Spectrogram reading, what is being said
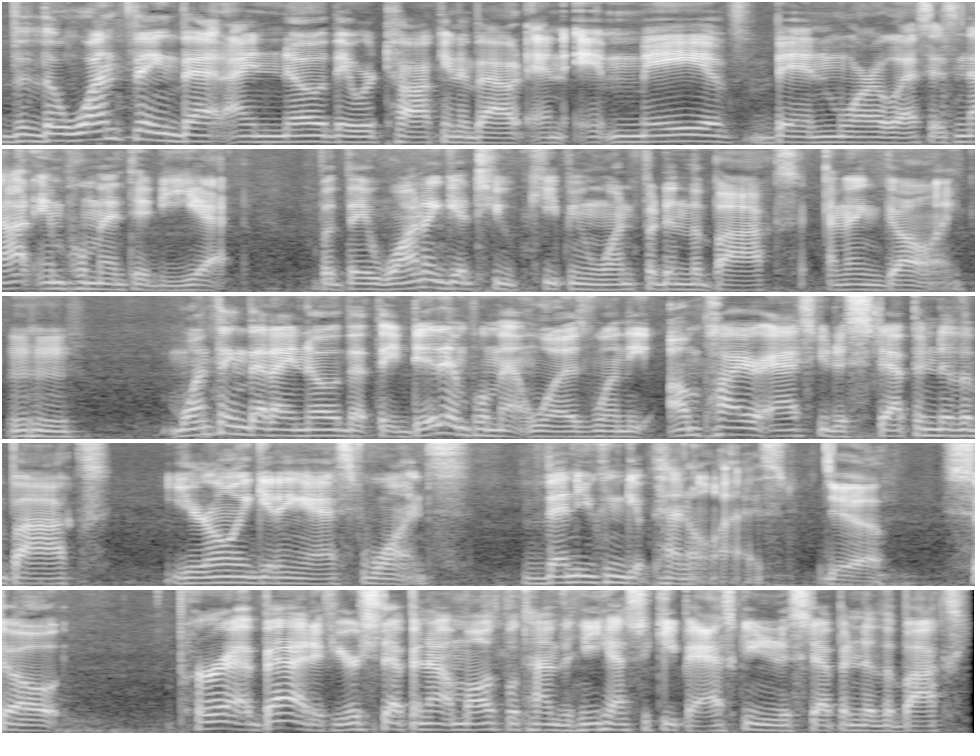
the the one thing that I know they were talking about, and it may have been more or less, it's not implemented yet, but they want to get to keeping one foot in the box and then going. Mm-hmm. One thing that I know that they did implement was when the umpire asks you to step into the box, you're only getting asked once. Then you can get penalized. Yeah. So, per at bat, if you're stepping out multiple times and he has to keep asking you to step into the box,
